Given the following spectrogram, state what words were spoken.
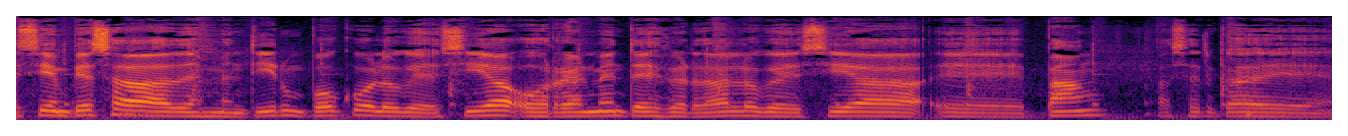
si, si empieza a desmentir un poco lo que decía o realmente es verdad lo que decía eh, Pan acerca de...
